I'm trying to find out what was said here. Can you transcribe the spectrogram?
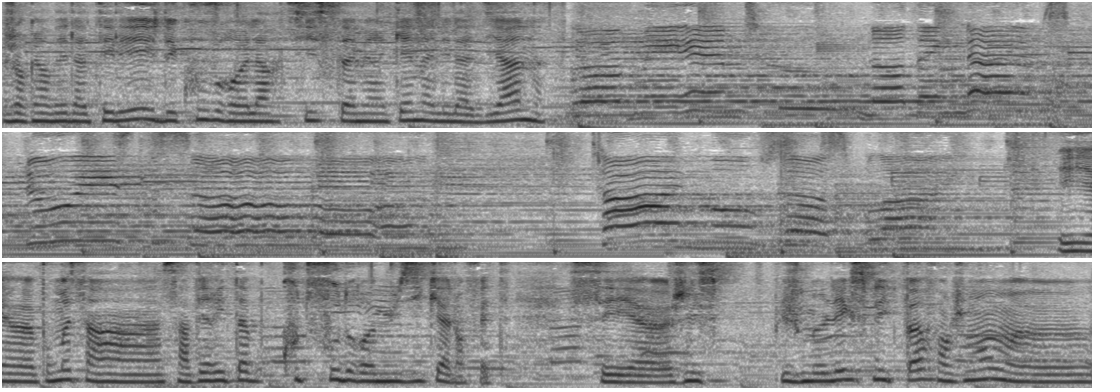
je regardais la télé et je découvre l'artiste américaine Aléla Diane. Et euh, pour moi, c'est un, un, véritable coup de foudre musical en fait. C'est, euh, je, je me l'explique pas, franchement. Euh,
